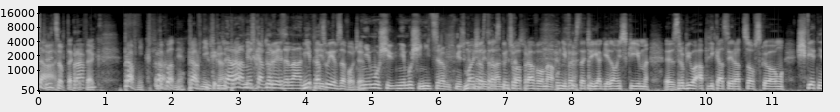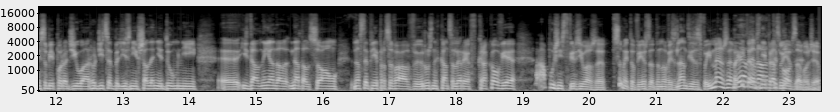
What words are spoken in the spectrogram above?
Tak, Czyli co, tak, prawnik? Tak, tak. Prawnik, dokładnie. Prawnik. I Prawniczka. Ja, prawnik, mieszka w który Zelandii. nie pracuje w zawodzie. Nie musi, nie musi nic robić. Mieszka Moja siostra Zelandii, skończyła prawo na Uniwersytecie Jagiellońskim, e, zrobiła aplikację radcowską, świetnie sobie poradziła, rodzice byli z niej szalenie dumni e, i da- i nadal, nadal są. Następnie pracowała w różnych kancelariach w Krakowie, a później stwierdziła, że w sumie to wyjeżdża do Nowej Zelandii ze swoim mężem Pojadę i teraz nie pracuje w antypody. zawodzie.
